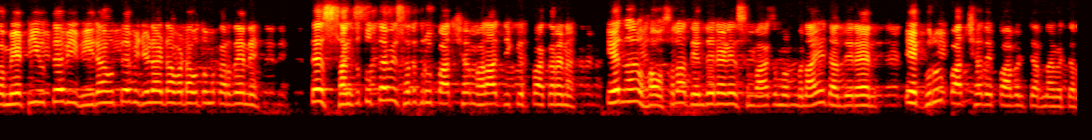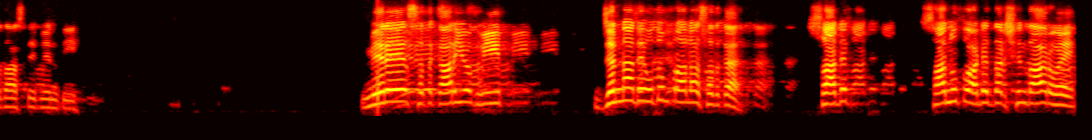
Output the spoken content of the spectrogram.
ਕਮੇਟੀ ਉੱਤੇ ਵੀ, ਵੀਰਾਂ ਉੱਤੇ ਵੀ ਜਿਹੜਾ ਐਡਾ ਵੱਡਾ ਉਦਮ ਕਰਦੇ ਨੇ ਤੇ ਸੰਗਤ ਉੱਤੇ ਵੀ ਸਤਿਗੁਰੂ ਪਾਤਸ਼ਾਹ ਮਹਾਰਾਜ ਜੀ ਕਿਰਪਾ ਕਰਨ, ਇਹਨਾਂ ਨੂੰ ਹੌਸਲਾ ਦਿੰਦੇ ਰਹਿਣ ਸਮਾਗਮ ਮਨਾਏ ਜਾਂਦੇ ਰਹਿਣ। ਇਹ ਗੁਰੂ ਪਾਤਸ਼ਾਹ ਦੇ ਪਾਵਨ ਚਰਨਾਂ ਵਿੱਚ ਅਰਦਾਸ ਤੇ ਬੇਨਤੀ ਮੇਰੇ ਸਤਿਕਾਰਯੋਗ ਵੀਰ, ਜਿਨ੍ਹਾਂ ਦੇ ਉਦਮ ਪ੍ਰਾਲਾ ਸਦਕਾ ਸਾਡੇ, ਸਾਨੂੰ ਤੁਹਾਡੇ ਦਰਸ਼ਨਦਾਰ ਹੋਏ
